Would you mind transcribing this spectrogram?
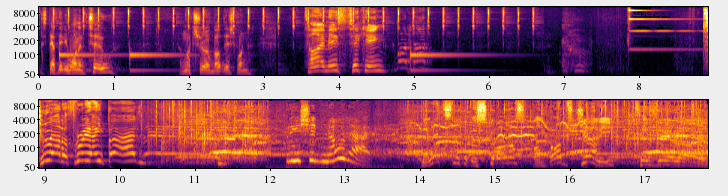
It's definitely one and two. I'm not sure about this one. Time is ticking. Two out of three ain't bad. But he should know that. Now let's look at the scores on Bob's journey to zero.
